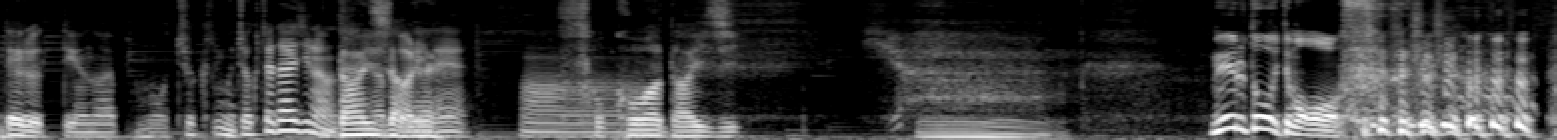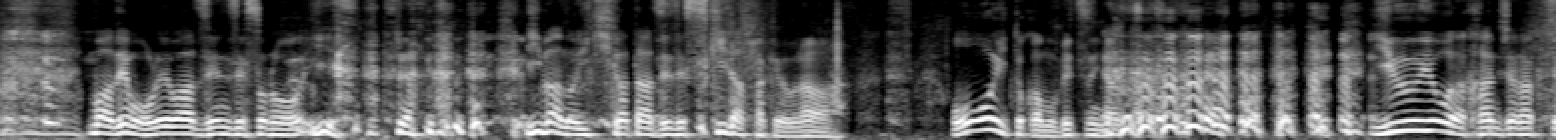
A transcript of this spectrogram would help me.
出るっていうのはやっぱむちゃむちゃくちゃ大事なんですね。大事だね。ねそこは大事。メール届いてます まあでも俺は全然その 今の生き方は全然好きだったけどな多いとかも別になんか 言うような感じじゃなくて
